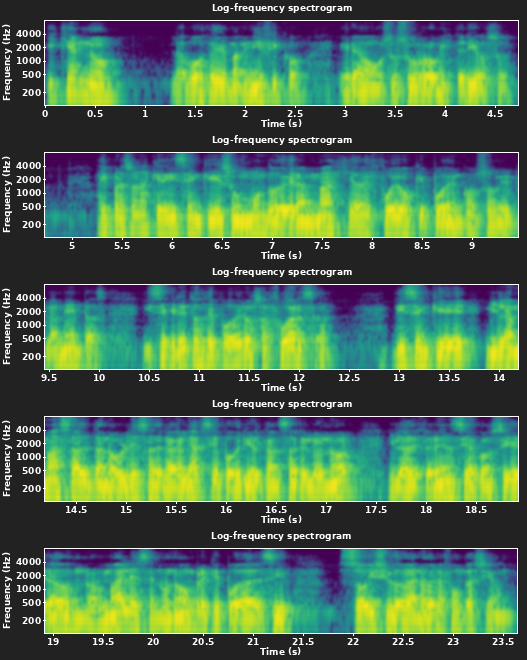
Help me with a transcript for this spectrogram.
¿Y quién no? La voz de Magnífico era un susurro misterioso. Hay personas que dicen que es un mundo de gran magia, de fuegos que pueden consumir planetas y secretos de poderosa fuerza. Dicen que ni la más alta nobleza de la galaxia podría alcanzar el honor y la deferencia considerados normales en un hombre que pueda decir soy ciudadano de la Fundación,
